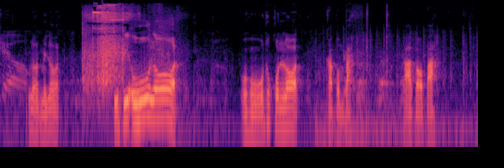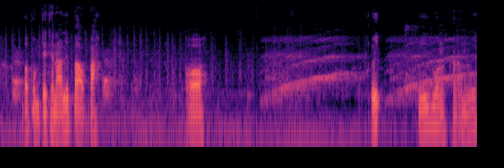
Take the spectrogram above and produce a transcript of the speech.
kill. รอดไม่รอด ดูสิโอ้โหรอด โอ้โห ทุกคนรอด ครับผมปะตาต่อปะ ว่าผมจะชนะหรือเปล่าปะอ๋อเอ้ยเฮ้ยล่วงหามเลย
